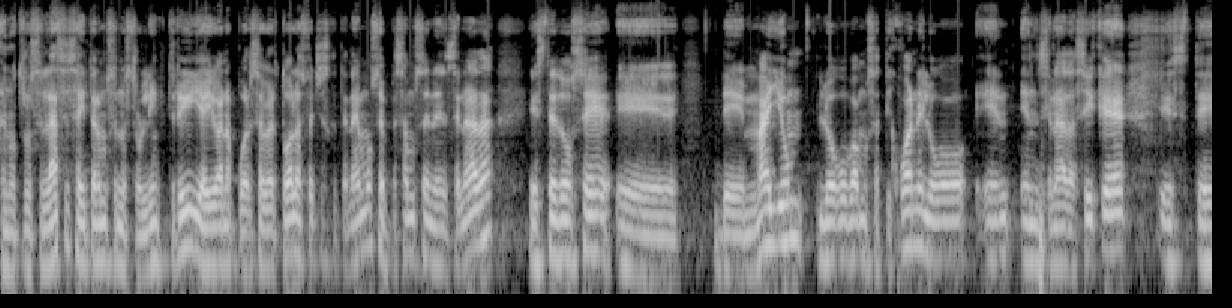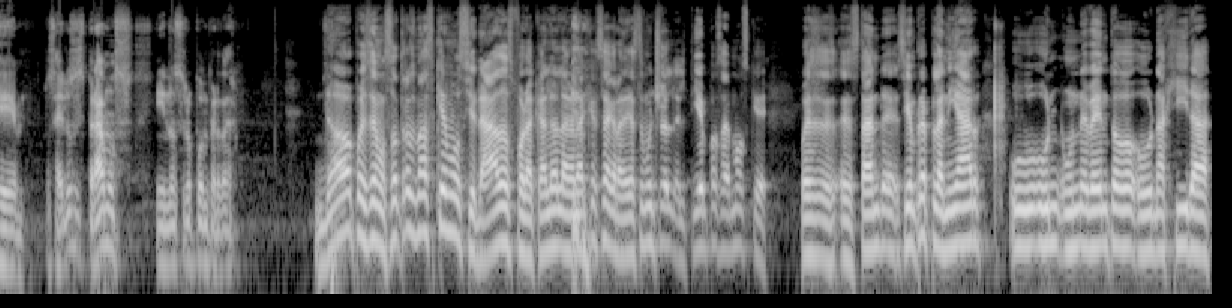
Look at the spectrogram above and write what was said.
en nuestros enlaces, ahí tenemos en nuestro link tree y ahí van a poder saber todas las fechas que tenemos. Empezamos en Ensenada este 12 eh, de mayo, luego vamos a Tijuana y luego en Ensenada. Así que este pues ahí los esperamos y no se lo pueden perder. No, pues nosotros más que emocionados por acá, la verdad que se agradece mucho el, tiempo, sabemos que pues están siempre planear un, un, evento, una gira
